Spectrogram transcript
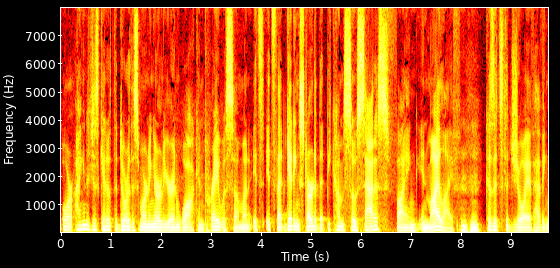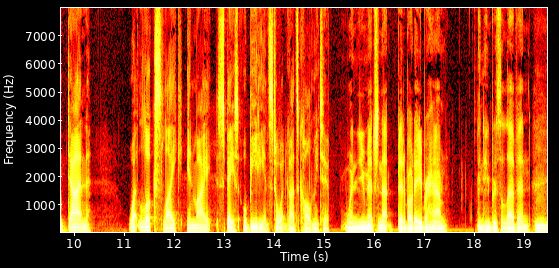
or I'm going to just get out the door this morning earlier and walk and pray with someone. It's it's that getting started that becomes so satisfying in my life mm-hmm. because it's the joy of having done what looks like in my space obedience to what God's called me to. when you mentioned that bit about Abraham in Hebrews 11, hmm.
